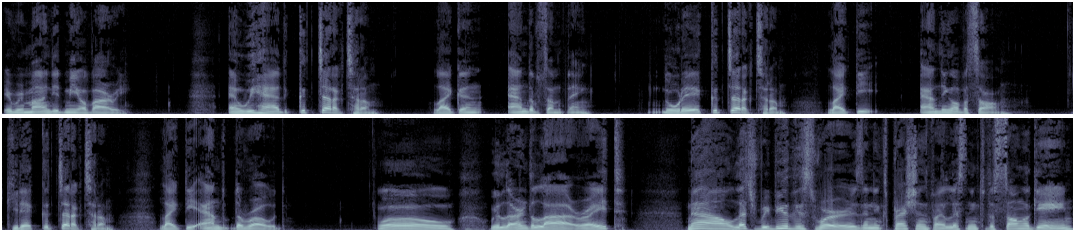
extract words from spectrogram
it reminded me of Ari. And we had 끝자락처럼, like an end of something. 노래의 끝자락처럼, like the ending of a song. 길의 끝자락처럼, like the end of the road. Whoa, we learned a lot, right? Now, let's review these words and expressions by listening to the song again.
